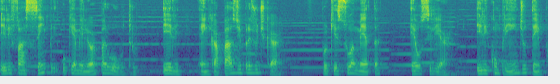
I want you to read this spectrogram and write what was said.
ele faz sempre o que é melhor para o outro. Ele é incapaz de prejudicar, porque sua meta é auxiliar. Ele compreende o tempo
